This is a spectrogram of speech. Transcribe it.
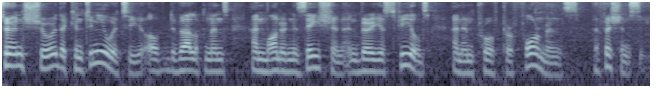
to ensure the continuity of development and modernization in various fields and improve performance efficiency.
